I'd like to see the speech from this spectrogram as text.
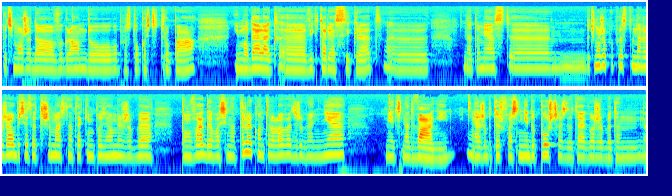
być może do wyglądu po prostu kościotrupa, trupa i modelek e, Victoria's Secret. E, natomiast e, być może po prostu należałoby się zatrzymać na takim poziomie, żeby tą wagę właśnie na tyle kontrolować, żeby nie mieć nadwagi, żeby też właśnie nie dopuszczać do tego, żeby ten,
